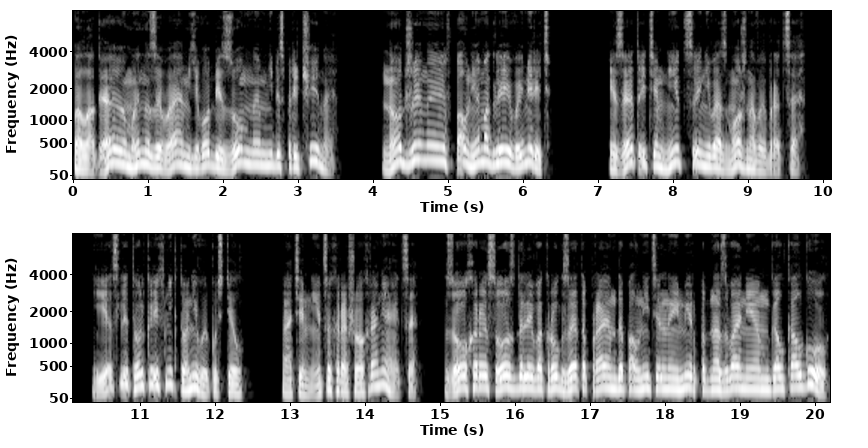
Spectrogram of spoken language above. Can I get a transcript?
Полагаю, мы называем его безумным не без причины. Но джины вполне могли и вымереть. Из этой темницы невозможно выбраться. Если только их никто не выпустил. А темница хорошо охраняется, Зохары создали вокруг Зета Прайм дополнительный мир под названием Галкалгул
